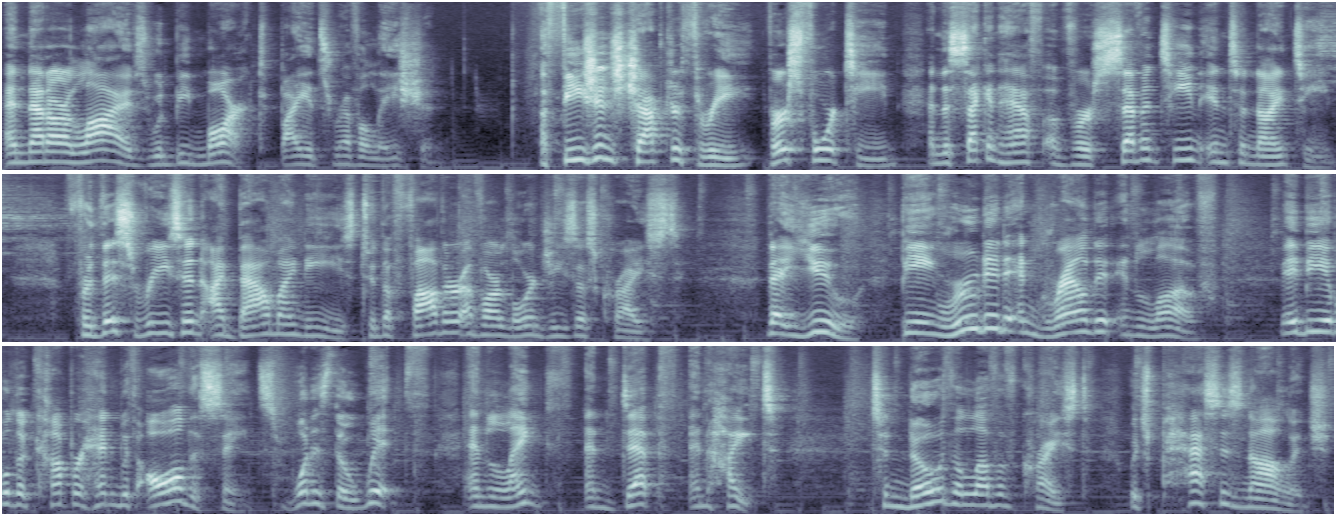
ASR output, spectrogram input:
and that our lives would be marked by its revelation. Ephesians chapter 3, verse 14, and the second half of verse 17 into 19. For this reason I bow my knees to the Father of our Lord Jesus Christ, that you, being rooted and grounded in love, may be able to comprehend with all the saints what is the width and length and depth and height, to know the love of Christ, which passes knowledge,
